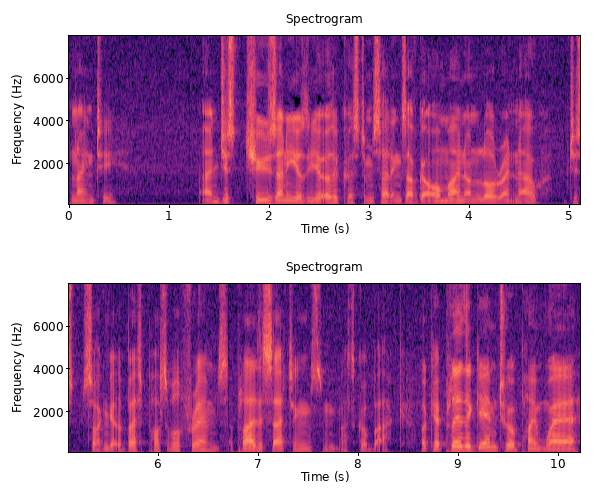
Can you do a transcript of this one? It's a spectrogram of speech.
90. And just choose any of the other custom settings. I've got all mine on low right now just so I can get the best possible frames. Apply the settings and let's go back. Okay, play the game to a point where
